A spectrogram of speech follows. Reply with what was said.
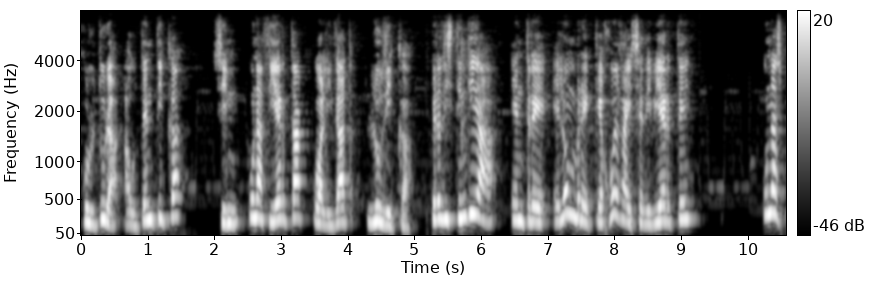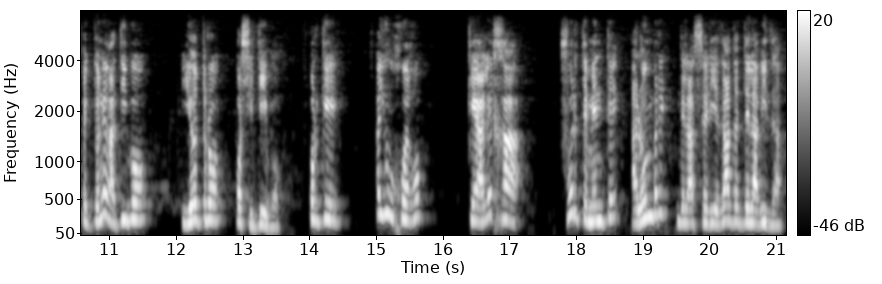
cultura auténtica sin una cierta cualidad lúdica, pero distinguía entre el hombre que juega y se divierte un aspecto negativo y otro positivo, porque hay un juego que aleja fuertemente al hombre de la seriedad de la vida,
